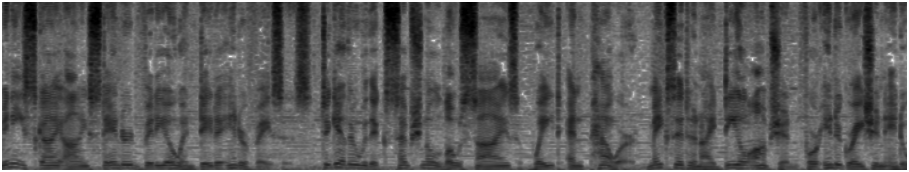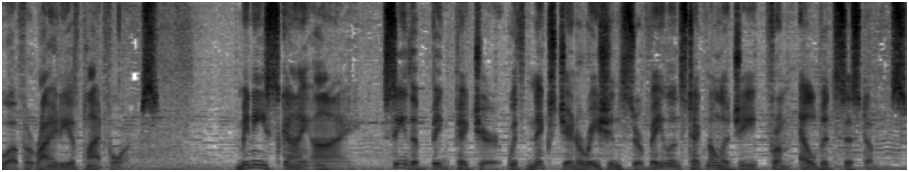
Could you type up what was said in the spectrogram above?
Mini SkEye standard video and data interfaces, together with exceptional low size, weight, and power, makes it an ideal option for integration into a variety of platforms. Mini SkEye. See the big picture with next generation surveillance technology from Elbit Systems.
